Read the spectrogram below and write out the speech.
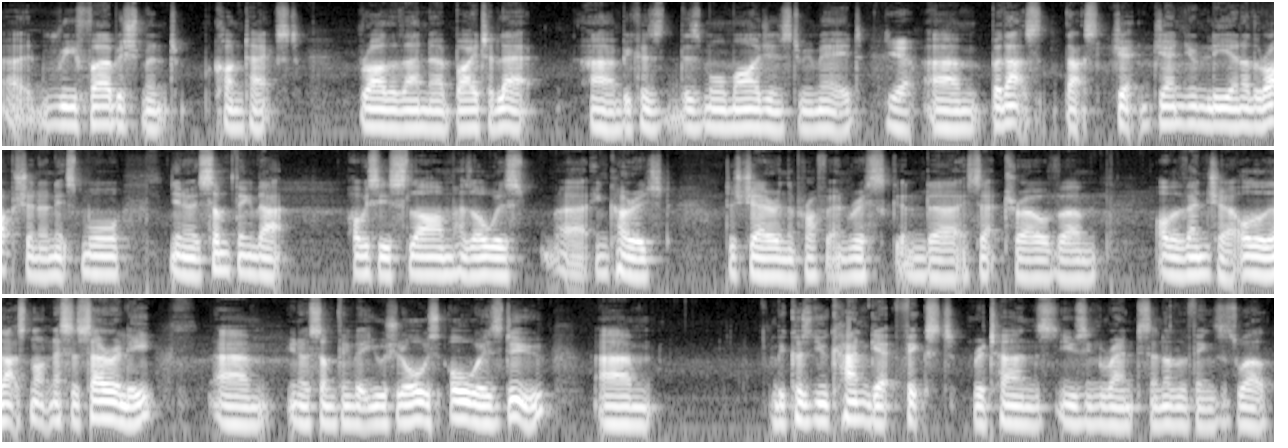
a refurbishment context rather than a buy to let uh, because there's more margins to be made. Yeah. Um, but that's that's ge- genuinely another option, and it's more you know it's something that obviously Islam has always uh, encouraged to share in the profit and risk and uh, etc. of um, of a venture. Although that's not necessarily um, you know something that you should always always do. Um, because you can get fixed returns using rents and other things as well.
